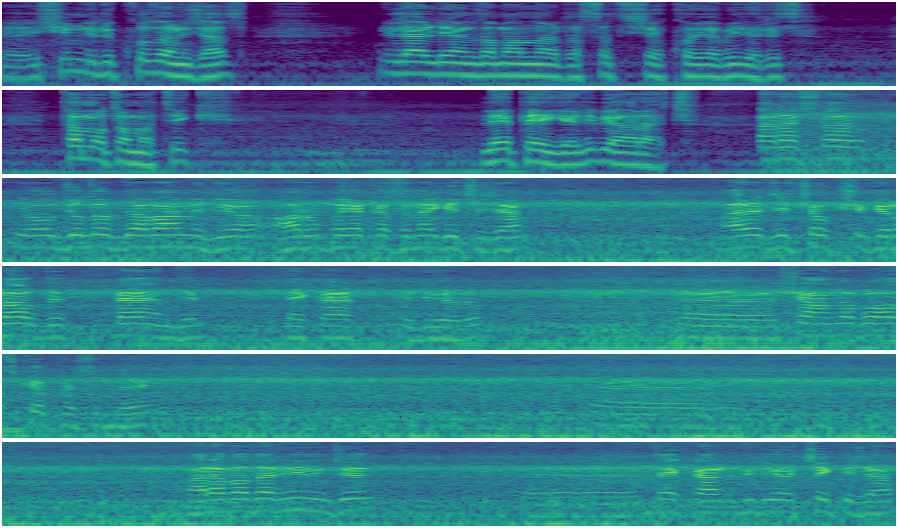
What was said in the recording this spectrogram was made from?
E, şimdilik kullanacağız. İlerleyen zamanlarda satışa koyabiliriz. Tam otomatik LPG'li bir araç. Araçla yolculuğum devam ediyor. Avrupa yakasına geçeceğim. Aracı çok şükür aldık. Beğendim. Tekrar ediyorum. Ee, şu anda Boğaz Köprüsü'ndeyim. Ee, arabadan inince e, tekrar video çekeceğim.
